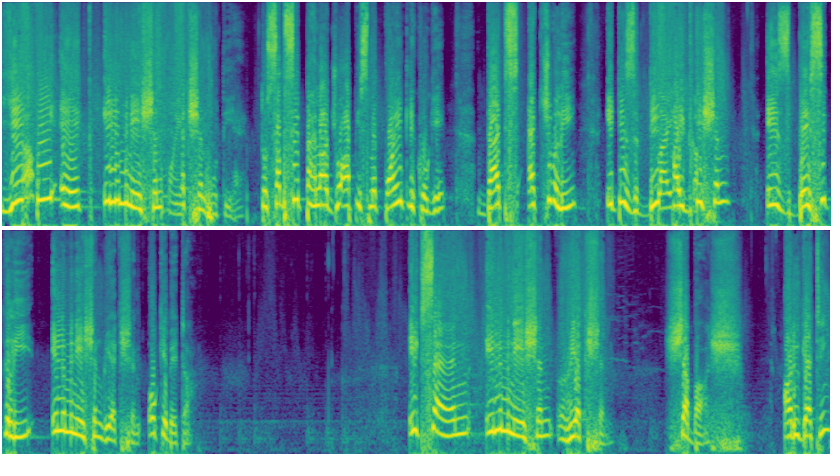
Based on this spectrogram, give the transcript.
ये भी एक इलिमिनेशन रिएक्शन होती है। तो सबसे पहला जो आप इसमें पॉइंट लिखोगे that's actually it is dehydration is basically elimination reaction okay बेटा। It's an elimination reaction. Shabash. Are you getting?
